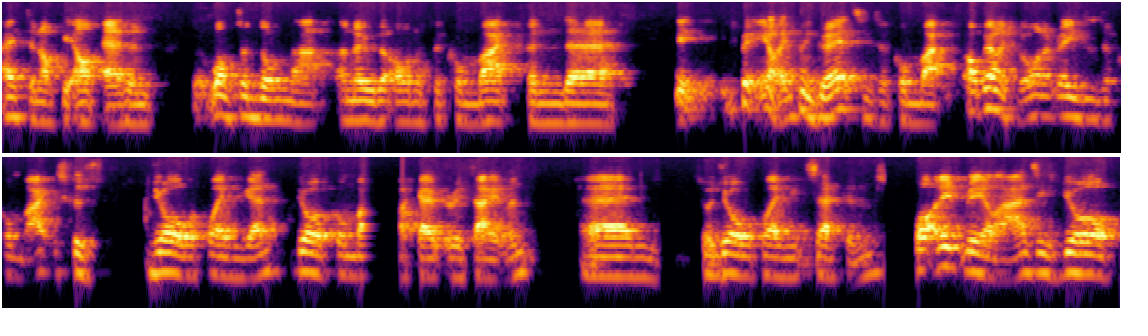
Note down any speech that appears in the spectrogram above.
I had to knock it on head and once I'd done that, I knew that I wanted to come back, and uh, it, has been, you know, it's been great since I come back. I'll be honest, with you, one of the reasons I come back is because Joe was playing again. Joe had come back, out of retirement, um, so Joe was playing in seconds. What I didn't realise is your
